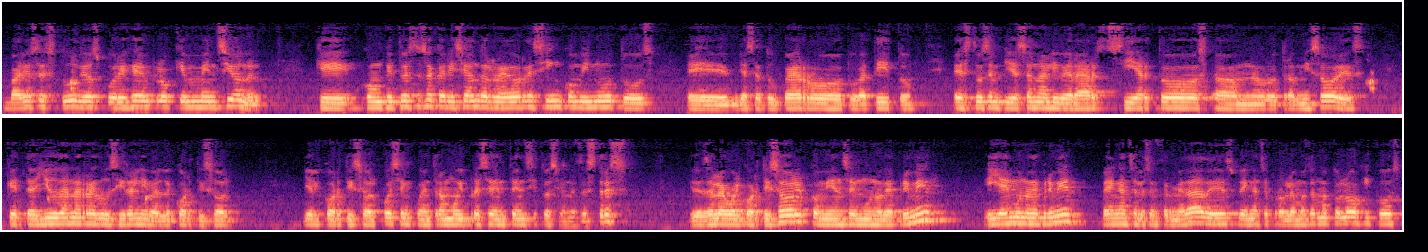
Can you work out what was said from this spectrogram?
varios estudios, por ejemplo, que mencionan que con que tú estés acariciando alrededor de cinco minutos, eh, ya sea tu perro o tu gatito, estos empiezan a liberar ciertos ah, neurotransmisores que te ayudan a reducir el nivel de cortisol y el cortisol pues se encuentra muy presente en situaciones de estrés. Y desde luego el cortisol comienza a inmunodeprimir y ya inmunodeprimir, vénganse las enfermedades, vénganse problemas dermatológicos,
